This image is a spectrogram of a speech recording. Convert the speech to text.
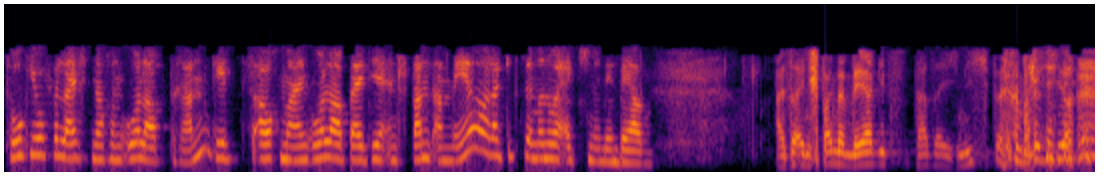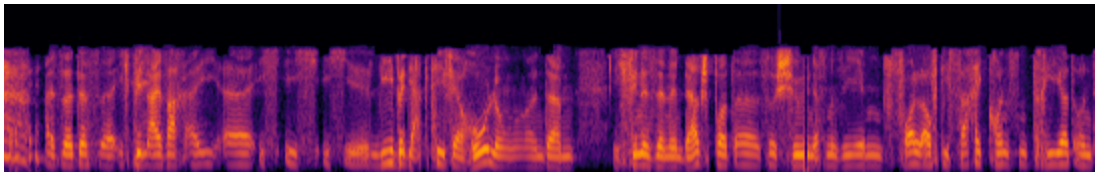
Tokio vielleicht noch einen Urlaub dran? Gibt es auch mal einen Urlaub bei dir entspannt am Meer oder gibt es immer nur Action in den Bergen? Also entspannter Meer gibt's tatsächlich nicht bei mir. Also das, äh, ich bin einfach, äh, äh, ich, ich, ich liebe die aktive Erholung und ähm, ich finde es in dem Bergsport so schön, dass man sich eben voll auf die Sache konzentriert und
